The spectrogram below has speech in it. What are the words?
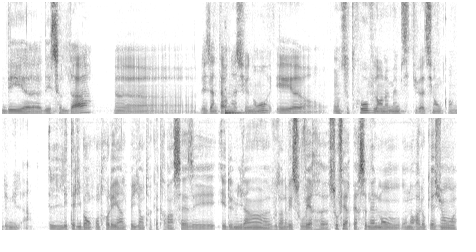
des, euh, soldats, euh, les internationaux, et on se trouve dans la même situation qu'en 2001. Les talibans ont contrôlé hein, le pays entre 1996 et, 2001. Vous en avez souffert, personnellement. On, aura l'occasion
